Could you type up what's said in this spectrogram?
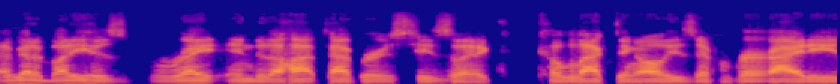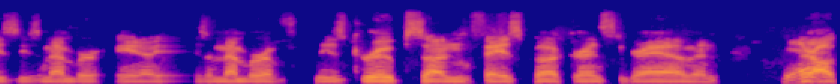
I've got a buddy who's right into the hot peppers. He's like collecting all these different varieties. He's a member, you know, he's a member of these groups on Facebook or Instagram, and Yeah. they're all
